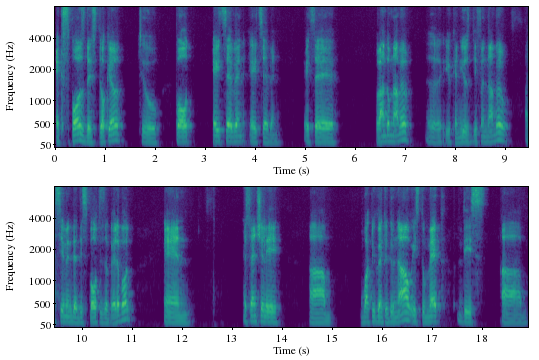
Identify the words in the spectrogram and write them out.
expose this Docker to port 8787. It's a random number. Uh, you can use different number assuming that this port is available. And essentially, um, what we're going to do now is to map this um,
